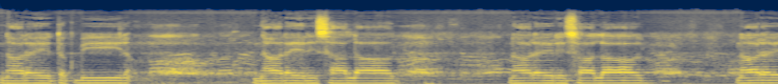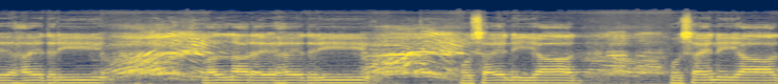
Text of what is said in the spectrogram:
نعرہ تکبیر۔ نعرہ رسالات نعرہ رسالات نعرہ حیدری والنعرہ حیدری، حسینیات حسینیات،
